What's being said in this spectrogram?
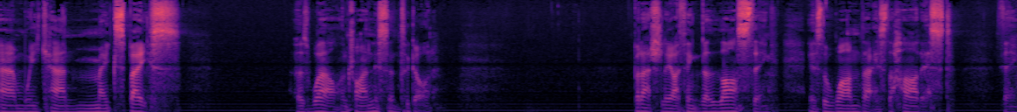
and we can make space as well and try and listen to God. But actually, I think the last thing is the one that is the hardest thing.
